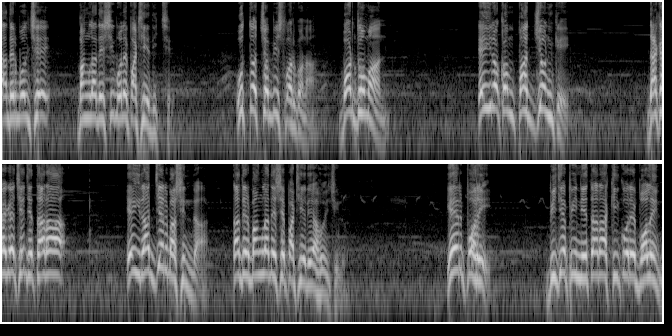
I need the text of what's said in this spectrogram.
তাদের বলছে, বাংলাদেশি বলে পাঠিয়ে দিচ্ছে। উত্তর চব্বিশ পরগনা, বর্ধমান, এই রকম পাঁচজনকে দেখা গেছে যে তারা এই রাজ্যের বাসিন্দা, তাদের বাংলাদেশে পাঠিয়ে দেওয়া হয়েছিল। এরপরে বিজেপি নেতারা কি করে বলেন?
